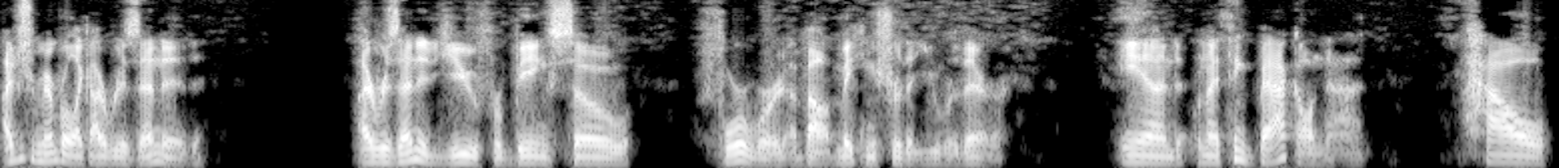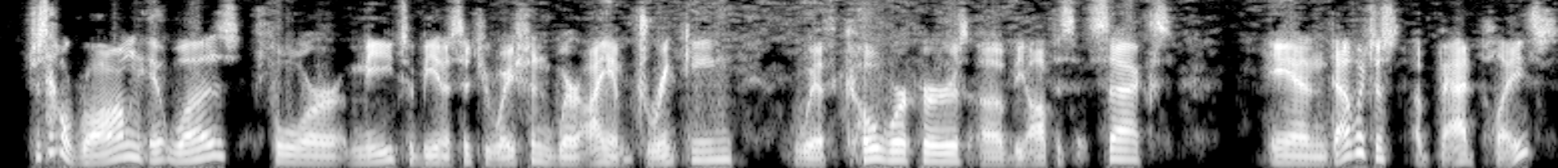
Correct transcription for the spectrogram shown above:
I just remember like I resented I resented you for being so forward about making sure that you were there. And when I think back on that, how, just how wrong it was for me to be in a situation where I am drinking with coworkers of the opposite sex. And that was just a bad place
